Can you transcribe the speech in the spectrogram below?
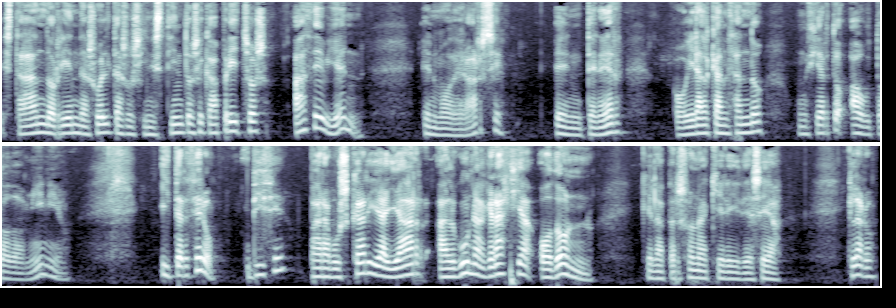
está dando rienda suelta a sus instintos y caprichos, hace bien en moderarse, en tener o ir alcanzando un cierto autodominio. Y tercero, dice, para buscar y hallar alguna gracia o don que la persona quiere y desea. Claro,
